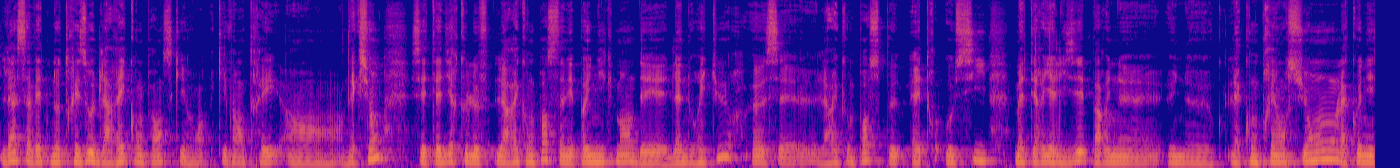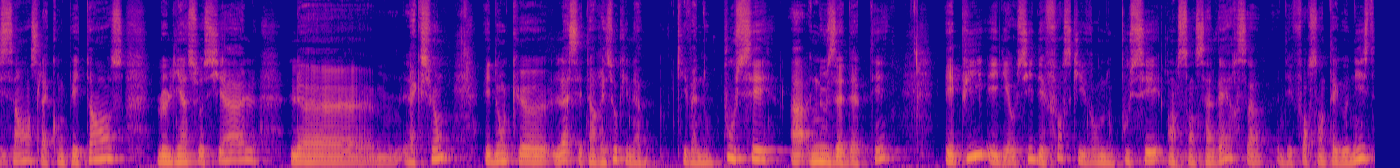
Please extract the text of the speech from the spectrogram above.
là, ça va être notre réseau de la récompense qui va, entrer en action. C'est-à-dire que la récompense, ce n'est pas uniquement de la nourriture. Euh, la récompense peut être aussi matérialisée par une, la compréhension, la connaissance, la compétence, le lien social, l'action. Et donc euh, là, c'est un réseau qui va nous pousser à nous adapter et puis, il y a aussi des forces qui vont nous pousser en sens inverse, des forces antagonistes,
